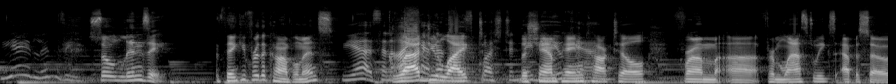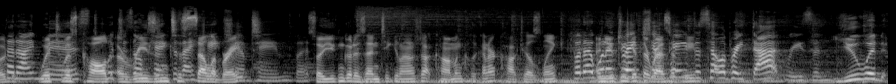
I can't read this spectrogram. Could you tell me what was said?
Yay, Lindsay. So, Lindsay, thank you for the compliments. Yes, and I Glad can't you liked the Maybe champagne can. cocktail from uh, from last week's episode, I which was called which "A Reason okay, to I Celebrate." So you can go to zentikilounge.com and click on our cocktails link, But I would have drank get the champagne recipe. to celebrate that reason. you would,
